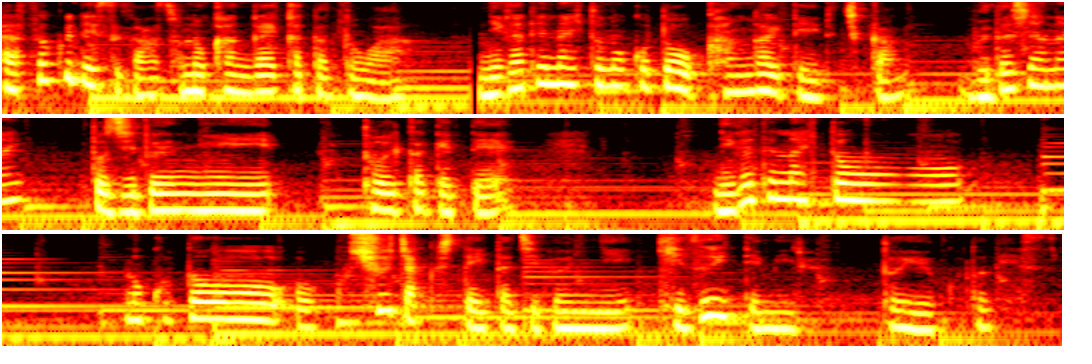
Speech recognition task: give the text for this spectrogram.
早速ですがその考え方とは苦手な人のことを考えている時間無駄じゃない？と自分に問いかけて苦手な人のことを執着していた自分に気づいてみるということです。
